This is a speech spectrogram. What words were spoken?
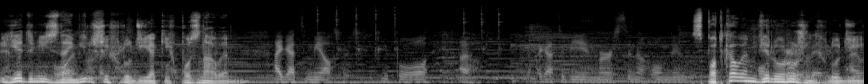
jedni z najmilszych ludzi, jakich poznałem. Spotkałem wielu różnych ludzi.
